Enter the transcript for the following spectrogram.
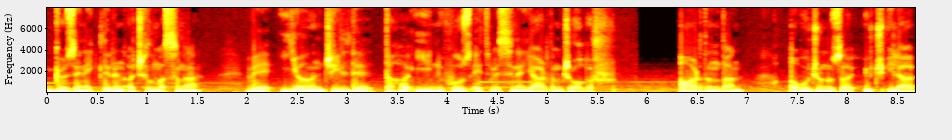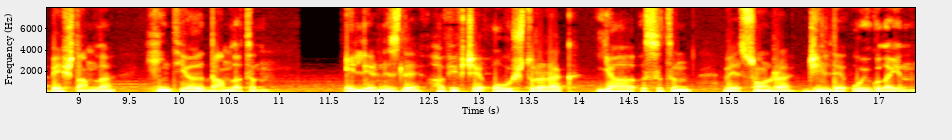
gözeneklerin açılmasına ve yağın cilde daha iyi nüfuz etmesine yardımcı olur. Ardından avucunuza 3 ila 5 damla Hint yağı damlatın. Ellerinizle hafifçe ovuşturarak yağı ısıtın ve sonra cilde uygulayın.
